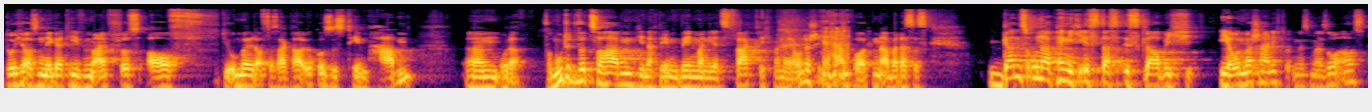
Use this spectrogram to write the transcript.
durchaus einen negativen Einfluss auf die Umwelt, auf das Agrarökosystem haben ähm, oder vermutet wird zu haben. Je nachdem, wen man jetzt fragt, kriegt man da ja unterschiedliche ja. Antworten. Aber dass es ganz unabhängig ist, das ist, glaube ich, eher unwahrscheinlich. Drücken wir es mal so aus.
